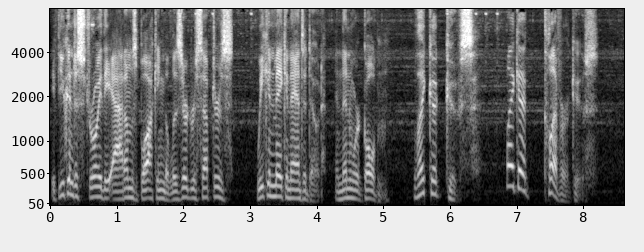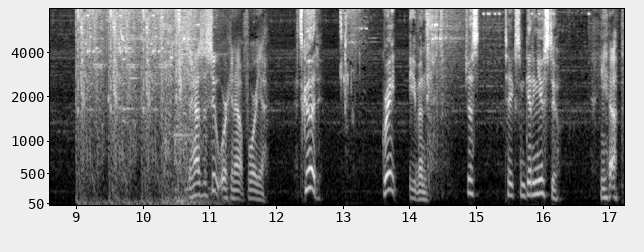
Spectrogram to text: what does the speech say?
If you can destroy the atoms blocking the lizard receptors, we can make an antidote, and then we're golden. Like a goose. Like a clever goose. So how's the suit working out for you? It's good. Great, even. Just takes some getting used to. Yep.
